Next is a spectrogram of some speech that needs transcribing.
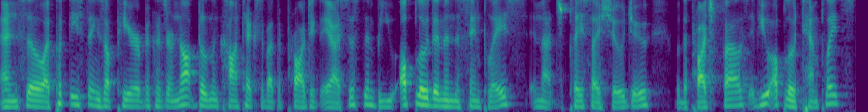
And so I put these things up here because they're not building context about the project AI system, but you upload them in the same place, in that place I showed you with the project files. If you upload templates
